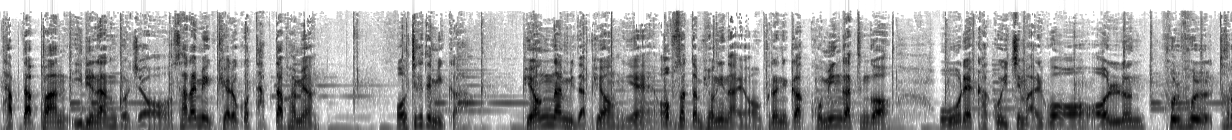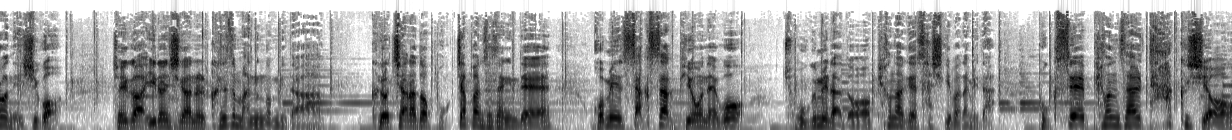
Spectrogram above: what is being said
답답한 일이라는 거죠. 사람이 괴롭고 답답하면 어떻게 됩니까? 병 납니다, 병. 예, 없었던 병이 나요. 그러니까 고민 같은 거 오래 갖고 있지 말고 얼른 훌훌 털어내시고 저희가 이런 시간을 그래서 맞는 겁니다. 그렇지 않아도 복잡한 세상인데 고민 싹싹 비워내고 조금이라도 편하게 사시기 바랍니다. 복세 편살 다 크시오.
